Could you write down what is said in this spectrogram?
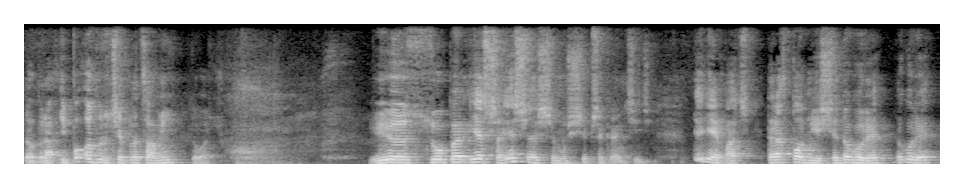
Dobra, i po, odwróć się plecami. Zobacz. Jest super. Jeszcze, jeszcze, jeszcze musisz się przekręcić. Ty nie patrz. Teraz podnieś się do góry, do góry.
